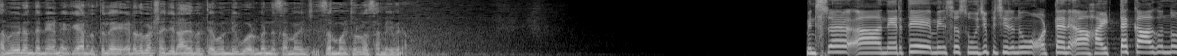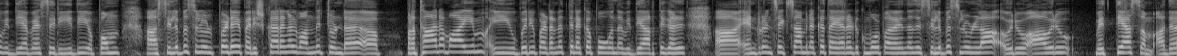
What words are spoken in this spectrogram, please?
സമീപനം തന്നെയാണ് കേരളത്തിലെ ഇടതുപക്ഷ ജനാധിപത്യ മുന്നണി ഗവൺമെന്റിന് സംബന്ധിച്ച് സംബന്ധിച്ചുള്ള സമീപനം. മിനിസ്റ്റർ നേരത്തെ മിനിസ്റ്റർ സൂചിപ്പിച്ചിരുന്നു ഒട്ട ഹൈടെക് ആകുന്നു വിദ്യാഭ്യാസ രീതി. ഒപ്പം സിലബസിൽ ഉൾപ്പെടെ പരിഷ്കാരങ്ങൾ വന്നിട്ടുണ്ട്. പ്രധാനമായും ഈ ഉപരിപഠനത്തിനൊക്കെ പോകുന്ന വിദ്യാർത്ഥികൾ എൻട്രൻസ് എക്സാമിനൊക്കെ തയ്യാറെടുക്കുമ്പോൾ പറയുന്നത് സിലബസിലുള്ള ഒരു ആ ഒരു വ്യത്യാസം. അത്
